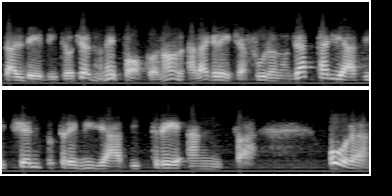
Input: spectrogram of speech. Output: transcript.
dal debito, cioè non è poco, no? alla Grecia furono già tagliati 103 miliardi tre anni fa. Ora,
